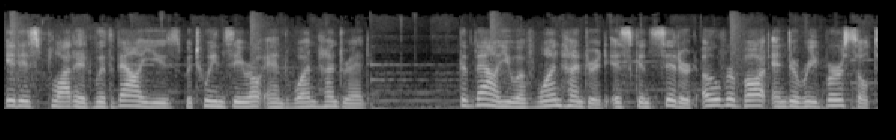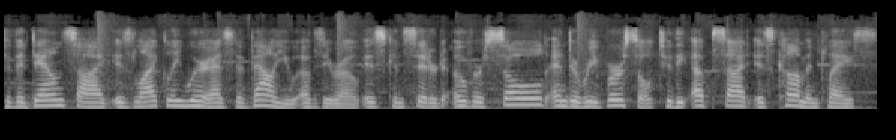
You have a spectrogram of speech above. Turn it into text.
it is plotted with values between 0 and 100. The value of 100 is considered overbought and a reversal to the downside is likely whereas the value of 0 is considered oversold and a reversal to the upside is commonplace.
